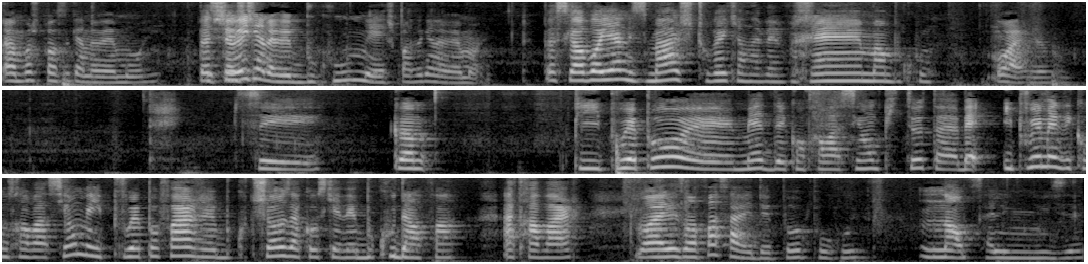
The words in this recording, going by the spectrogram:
Ah, moi, je pensais qu'il y en avait moins. Parce je savais qu'il y en avait beaucoup, mais je pensais qu'il y en avait moins. Parce qu'en voyant les images, je trouvais qu'il y en avait vraiment beaucoup. Ouais. C'est comme. Puis ils pouvaient pas euh, mettre des contraventions, puis tout. euh, ben, ils pouvaient mettre des contraventions, mais ils pouvaient pas faire euh, beaucoup de choses à cause qu'il y avait beaucoup d'enfants à travers. Ouais, les enfants, ça aidait pas pour eux. Non. Ça les nuisait.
